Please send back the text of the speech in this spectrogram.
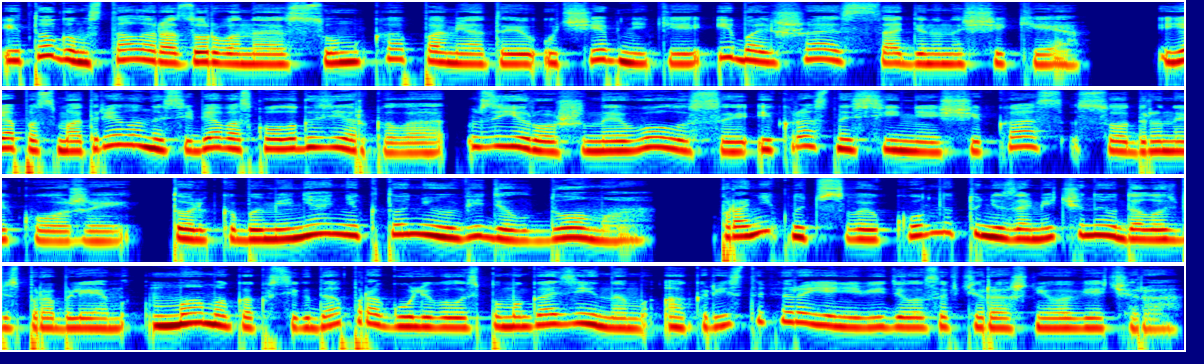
Итогом стала разорванная сумка, помятые учебники и большая ссадина на щеке. Я посмотрела на себя в осколок зеркала, взъерошенные волосы и красно-синяя щека с содранной кожей. Только бы меня никто не увидел дома. Проникнуть в свою комнату незамеченной удалось без проблем. Мама, как всегда, прогуливалась по магазинам, а Кристофера я не видела со вчерашнего вечера.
